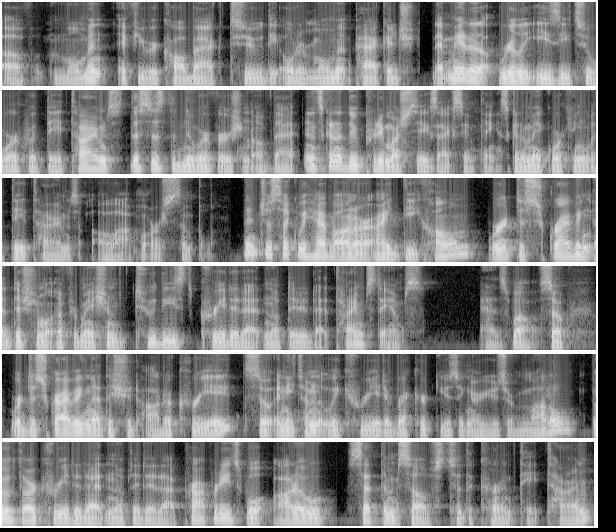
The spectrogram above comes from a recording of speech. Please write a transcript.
of Moment. If you recall back to the older Moment package that made it really easy to work with date times, this is the newer version of that. And it's going to do pretty much the exact same thing. It's going to make working with date times a lot more simple. Then just like we have on our ID column, we're describing additional information to these created at and updated at timestamps as well. So we're describing that they should auto create. So anytime that we create a record using our user model, both our created at and updated at properties will auto set themselves to the current date time.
